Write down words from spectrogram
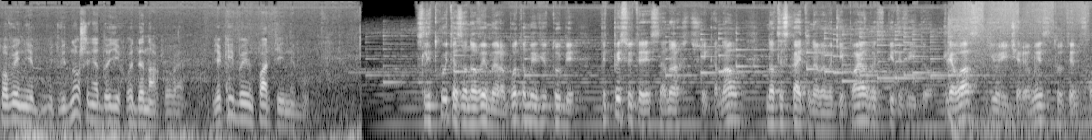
повинні бути відношення до їх одинакове, в якій би він партії не був. Слідкуйте за новими роботами в Ютубі, підписуйтесь на наш канал, натискайте на великий палець під відео. Для вас Юрій Черемис тут інфо.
